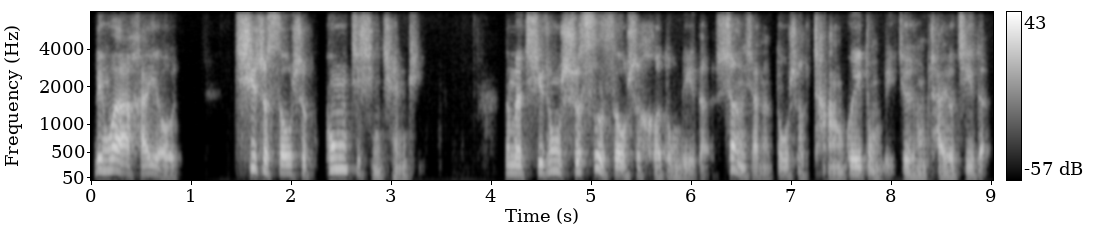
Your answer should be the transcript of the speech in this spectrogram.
另外还有七十艘是攻击型潜艇。那么其中十四艘是核动力的，剩下的都是常规动力，就用柴油机的。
